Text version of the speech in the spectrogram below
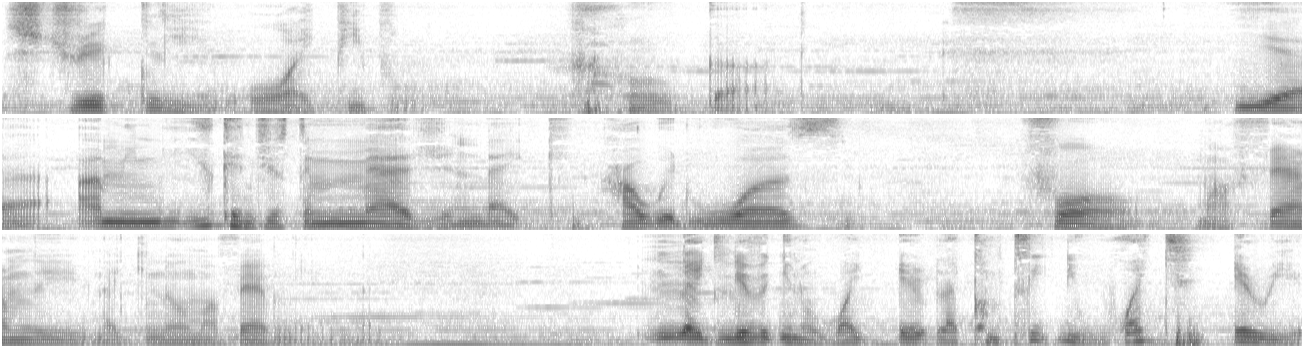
Strictly white people. oh, God. Yeah, I mean, you can just imagine, like, how it was for my family, like you know, my family, like, like living in a white area, like completely white area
